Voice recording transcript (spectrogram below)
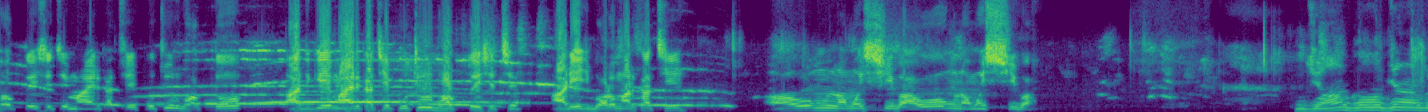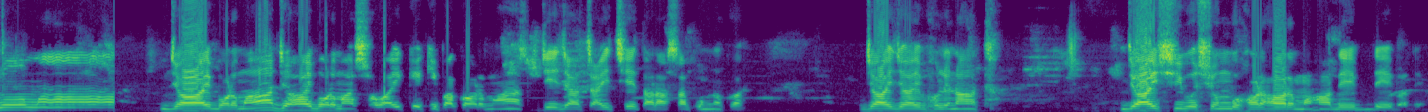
ভক্ত এসেছে মায়ের কাছে, প্রচুর ভক্ত। আজকে মায়ের কাছে প্রচুর ভক্ত এসেছে। আর এই বড় মার কাছে ওম নম শিবা ওম নম শিবা। জাগো জাগো মা। জয় বড় মা, জয় বড় মা, সবাইকে কৃপা কর মা, যে যা চাইছে তার আশা পূর্ণ কর। জয় জয় ভোলেনাথ। জয় শিব শম্ভু, হর হর মহাদেব, দেবাদেব।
